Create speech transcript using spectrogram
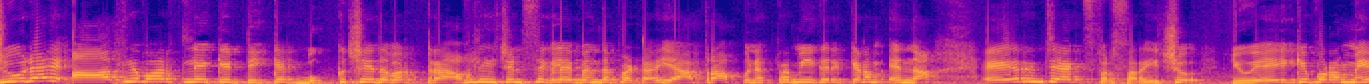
ജൂലൈ ആദ്യ വാരത്തിലേക്ക് ടിക്കറ്റ് ബുക്ക് ചെയ്തവർ ട്രാവൽ ഏജൻസികളെ ബന്ധപ്പെട്ട യാത്ര പുനഃക്രമീകരിക്കണം എന്ന് എയർ ഇന്ത്യ എക്സ്പ്രസ് അറിയിച്ചു. യു എക്ക് പുറമെ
